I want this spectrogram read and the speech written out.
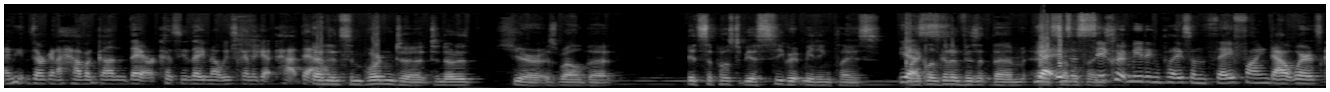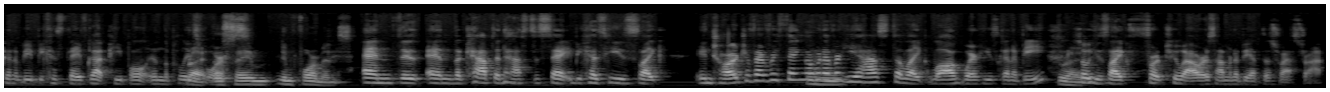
and he, they're gonna have a gun there because they know he's gonna get pat down. And it's important to, to note here as well that it's supposed to be a secret meeting place. Yes. Michael is going to visit them. yeah, it's a things. secret meeting place, and they find out where it's going to be because they've got people in the police Right, force. the same informants. and the and the captain has to say because he's like in charge of everything or whatever he has to like log where he's going to be Mm-hmm. Right. so he's like for two hours i'm going to be at this restaurant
